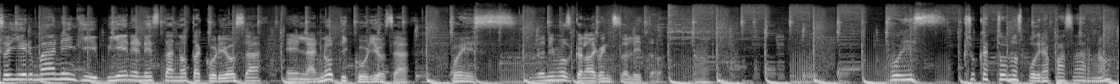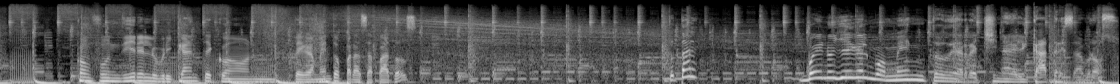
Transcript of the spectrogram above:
Soy Hermanning y bien en esta nota curiosa, en la noti curiosa, pues venimos con algo insólito. Pues creo que a todos nos podría pasar, ¿no? Confundir el lubricante con pegamento para zapatos. Total. Bueno, llega el momento de rechinar el catre sabroso.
